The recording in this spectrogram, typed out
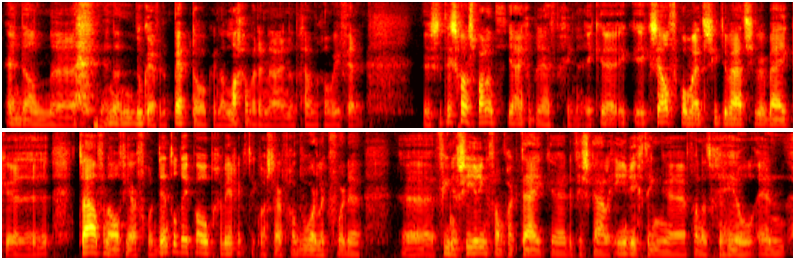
En dan, uh, en dan doe ik even een pep talk en dan lachen we daarna en dan gaan we gewoon weer verder. Dus het is gewoon spannend, je eigen bedrijf beginnen. Ik, uh, ik, ik zelf kom uit een situatie waarbij ik en een half jaar voor een dental depot heb gewerkt. Ik was daar verantwoordelijk voor de uh, financiering van praktijken, de fiscale inrichting uh, van het geheel en uh,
